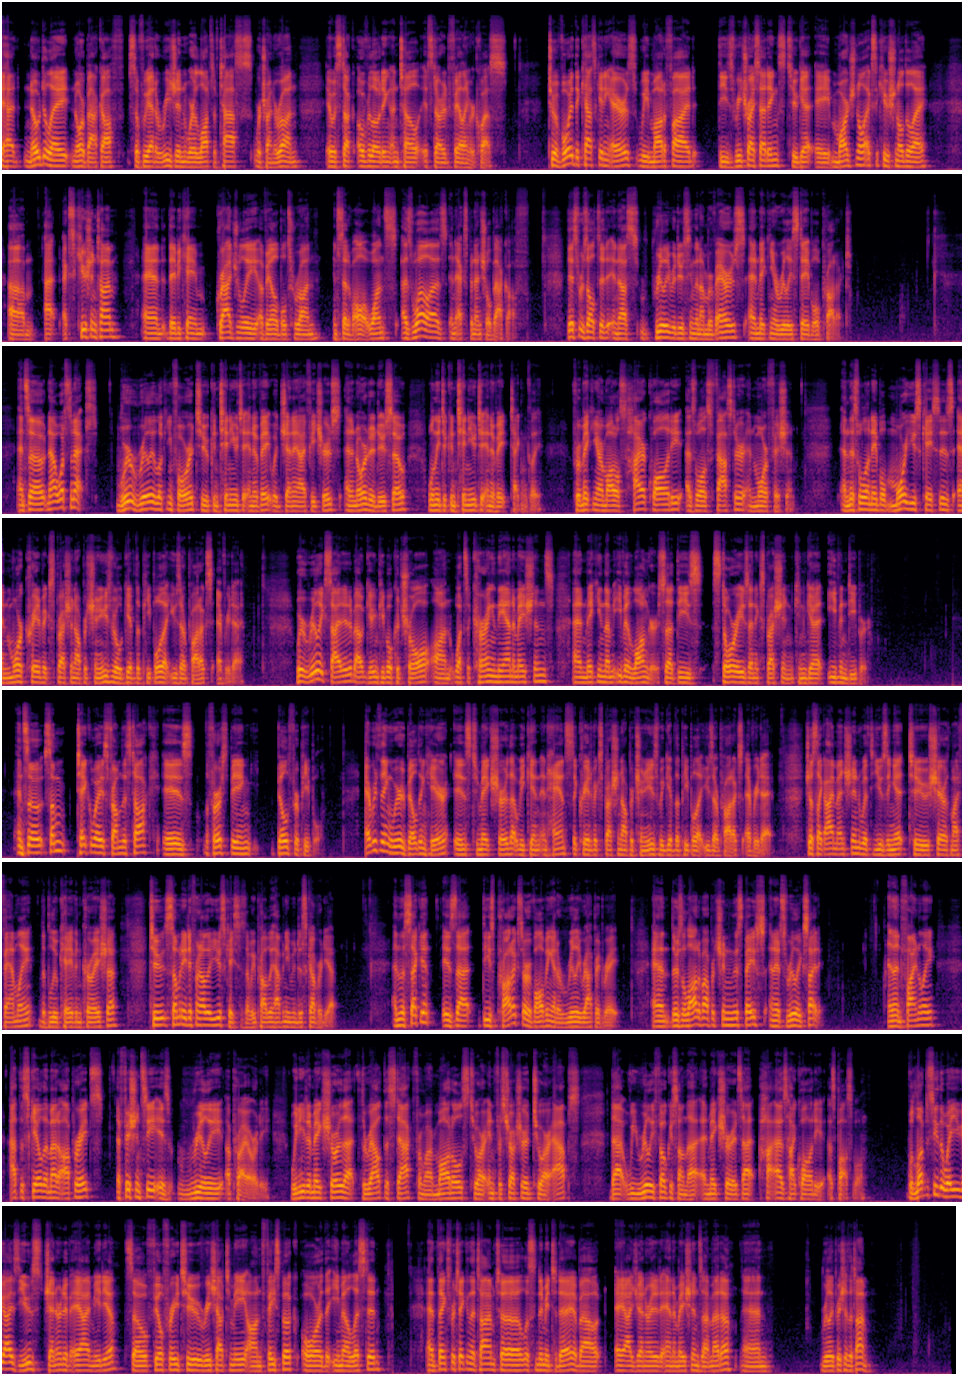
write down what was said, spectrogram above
It had no delay nor backoff, so if we had a region where lots of tasks were trying to run, it was stuck overloading until it started failing requests. To avoid the cascading errors, we modified these retry settings to get a marginal executional delay um, at execution time, and they became gradually available to run instead of all at once, as well as an exponential backoff. This resulted in us really reducing the number of errors and making a really stable product. And so now what's next? We're really looking forward to continue to innovate with Gen AI features, and in order to do so, we'll need to continue to innovate technically for making our models higher quality as well as faster and more efficient. And this will enable more use cases and more creative expression opportunities we will give the people that use our products every day. We're really excited about giving people control on what's occurring in the animations and making them even longer so that these stories and expression can get even deeper. And so some takeaways from this talk is the first being build for people. Everything we're building here is to make sure that we can enhance the creative expression opportunities we give the people that use our products every day. Just like I mentioned with using it to share with my family, the Blue Cave in Croatia, to so many different other use cases that we probably haven't even discovered yet. And the second is that these products are evolving at a really rapid rate. And there's a lot of opportunity in this space, and it's really exciting. And then finally, at the scale that Meta operates, efficiency is really a priority. We need to make sure that throughout the stack, from our models to our infrastructure to our apps, that we really focus on that and make sure it's at as high quality as possible. Would love to see the way you guys use generative AI media, so feel free to reach out to me on Facebook or the email listed. And thanks for taking the time to listen to me today about AI generated animations at Meta, and really appreciate the time.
